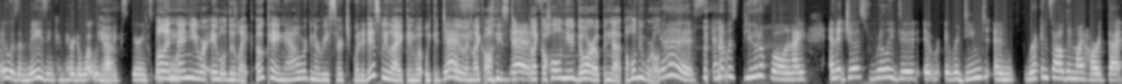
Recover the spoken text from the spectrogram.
it was amazing compared to what we had Yeah. experienced. Well, and then you were able to like, okay, now we're going to research what it is we like and what we could do, Yes. and like all these different, Yes. like a whole new door opened up, a whole new world. Yes, and it was beautiful, and I and it just really did it. It redeemed and reconciled in my heart that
